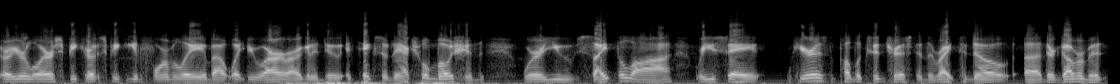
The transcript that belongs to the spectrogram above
or your lawyer speaker speaking informally about what you are or are going to do. It takes an actual motion where you cite the law, where you say, here is the public's interest and the right to know uh, their government,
